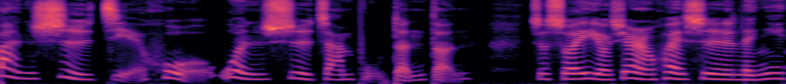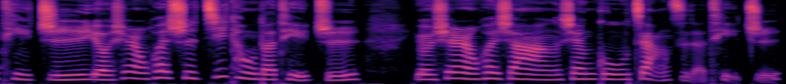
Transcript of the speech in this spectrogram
办事、解惑、问事、占卜等等。就所以有些人会是灵异体质，有些人会是鸡同的体质，有些人会像仙姑这样子的体质。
